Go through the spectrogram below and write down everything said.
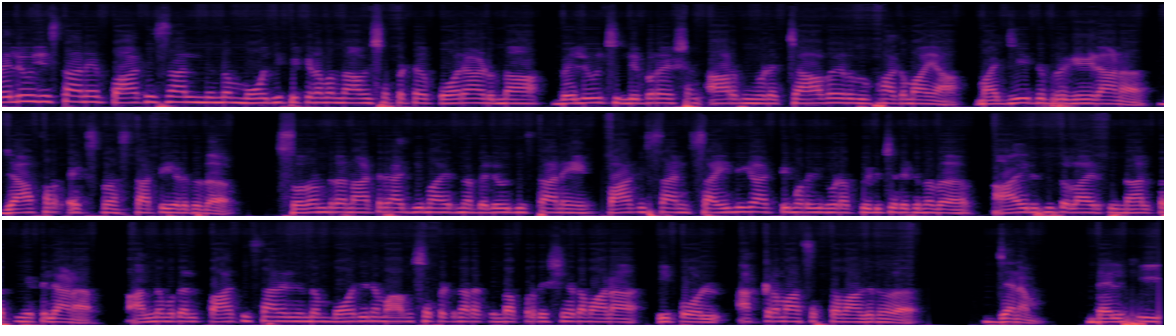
ബലൂചിസ്ഥാനെ പാകിസ്ഥാനിൽ നിന്നും മോചിപ്പിക്കണമെന്നാവശ്യപ്പെട്ട് പോരാടുന്ന ബലൂച്ച് ലിബറേഷൻ ആർമിയുടെ ചാവേർ വിഭാഗമായ മജീദ് ബ്രിഗേഡാണ് ജാഫർ എക്സ്പ്രസ് തട്ടിയെടുത്തത്. സ്വതന്ത്ര നാട്ടുരാജ്യമായിരുന്ന ബലൂചിസ്ഥാനെ പാകിസ്ഥാൻ സൈനിക അട്ടിമറിയിലൂടെ പിടിച്ചെടുക്കുന്നത് ആയിരത്തി തൊള്ളായിരത്തി നാൽപ്പത്തിയെട്ടിലാണ് അന്നു മുതൽ പാകിസ്ഥാനിൽ നിന്നും മോചനം ആവശ്യപ്പെട്ട് നടക്കുന്ന പ്രതിഷേധമാണ് ഇപ്പോൾ അക്രമാസക്തമാകുന്നത്. ജനം ഡൽഹി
